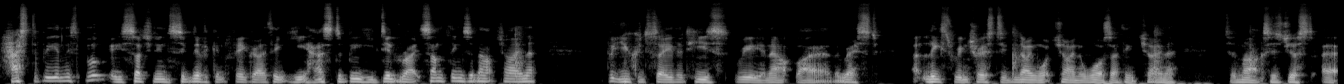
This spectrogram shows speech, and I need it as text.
has to be in this book. He's such an insignificant figure. I think he has to be. He did write some things about China, but you could say that he's really an outlier. The rest, at least, were interested in knowing what China was. I think China, to Marx, is just a,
